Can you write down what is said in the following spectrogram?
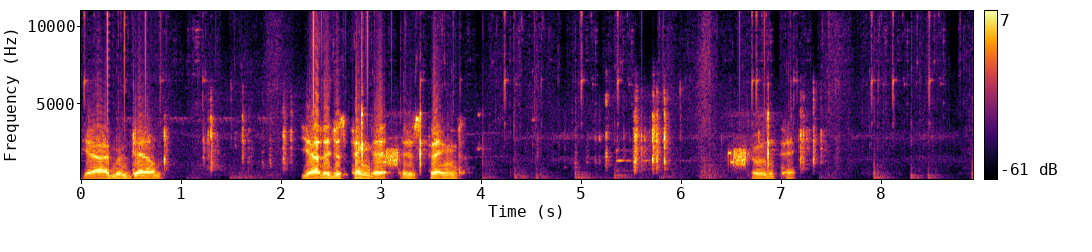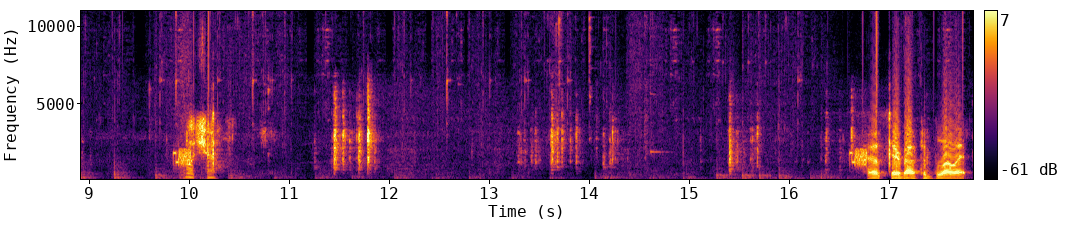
Yeah, I moved down. Yeah, they just pinged it. They just pinged. Go to the ping. Gotcha. Oh, they're about to blow it.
